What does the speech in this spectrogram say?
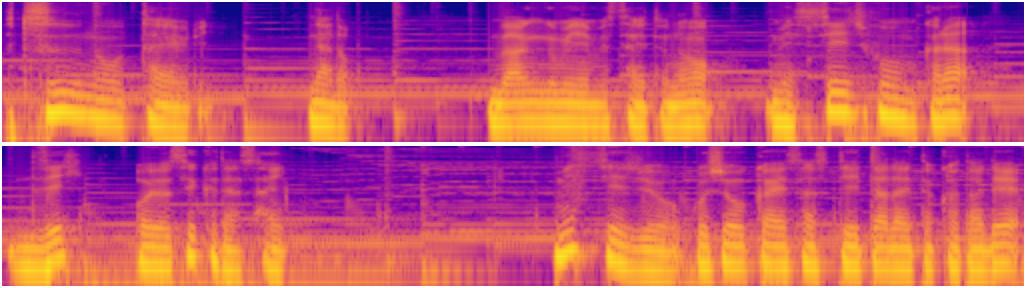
普通のお便りなど番組ウェブサイトのメッセージフォームからぜひお寄せください。メッセージをご紹介させていただいた方で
